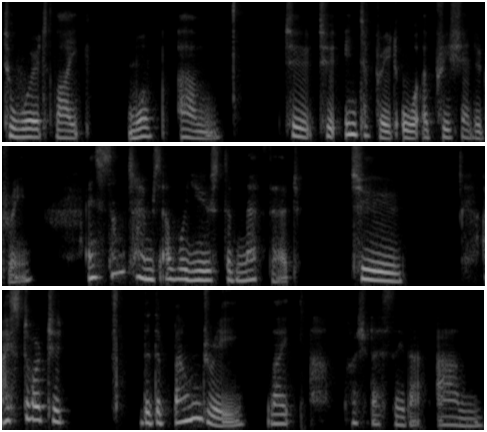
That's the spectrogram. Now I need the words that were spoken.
toward like what um, to to interpret or appreciate the dream and sometimes I will use the method to, I started the, the boundary, like, how should I say that? Um,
